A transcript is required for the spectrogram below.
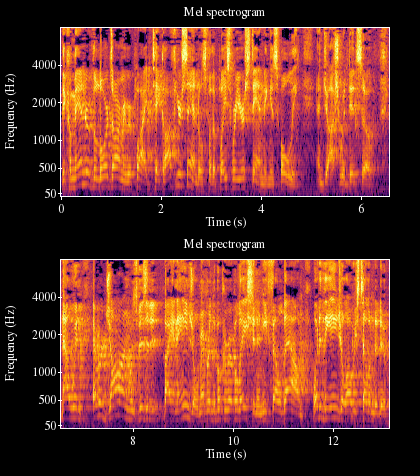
The commander of the Lord's army replied, Take off your sandals, for the place where you're standing is holy. And Joshua did so. Now, whenever John was visited by an angel, remember in the book of Revelation, and he fell down, what did the angel always tell him to do?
